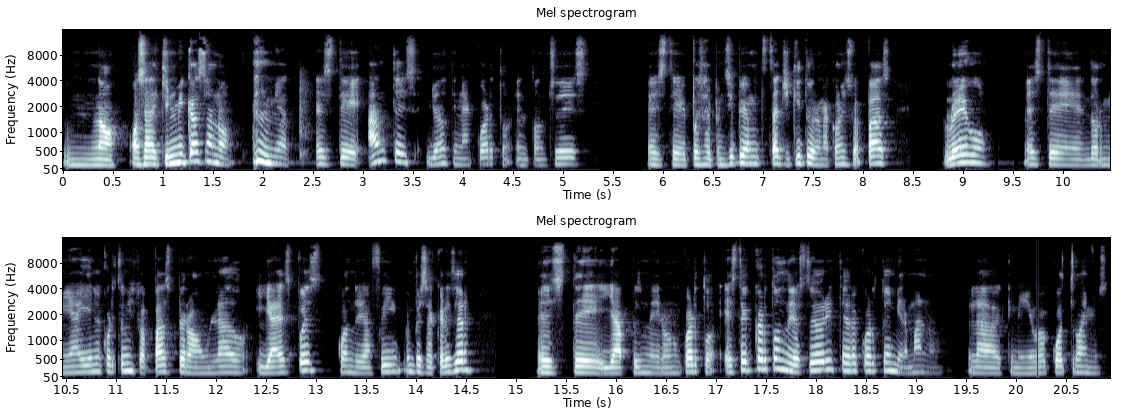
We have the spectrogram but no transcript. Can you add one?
no, o sea, aquí en mi casa no. Este, antes yo no tenía cuarto, entonces, este, pues al principio obviamente estaba chiquito, dormía con mis papás. Luego, este, dormía ahí en el cuarto de mis papás, pero a un lado. Y ya después, cuando ya fui, empecé a crecer, este, ya pues me dieron un cuarto. Este cuarto donde yo estoy ahorita era el cuarto de mi hermana, la que me lleva cuatro años.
